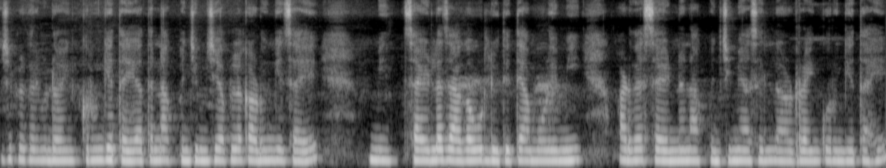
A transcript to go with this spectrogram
अशा प्रकारे मी ड्रॉइंग करून घेत आहे. आता नागपंचमीची आपल्याला काढून घ्यायचं आहे. मी साईडला जागा उरली होती त्यामुळे मी आडव्या साईडनं नागपंचमी असेल ड्रॉईंग करून घेत आहे.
